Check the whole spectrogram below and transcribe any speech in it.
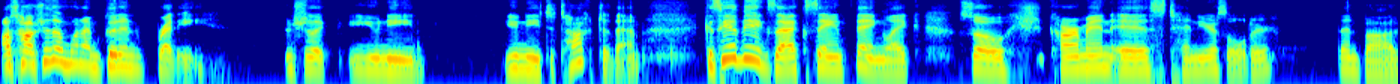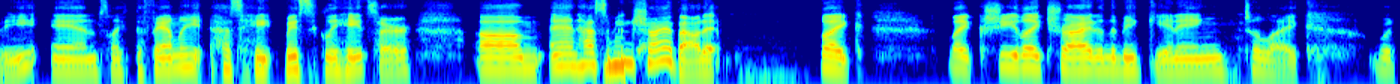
I'll talk to them when I'm good and ready. And she's like you need you need to talk to them. Because he had the exact same thing like so carmen is 10 years older than bobby and like the family has hate basically hates her um and hasn't been shy about it. Like like she like tried in the beginning to like would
